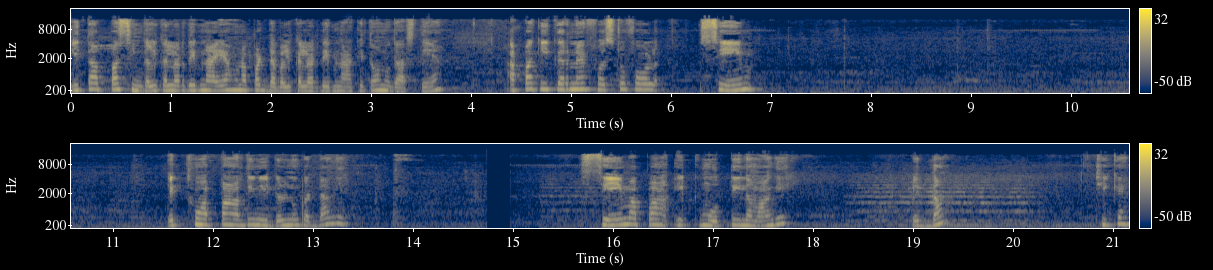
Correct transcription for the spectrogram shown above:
ਇਹ ਤਾਂ ਆਪਾਂ ਸਿੰਗਲ ਕਲਰ ਦੇ ਬਣਾਏ ਹੁਣ ਆਪਾਂ ਡਬਲ ਕਲਰ ਦੇ ਬਣਾ ਕੇ ਤੁਹਾਨੂੰ ਦੱਸਦੇ ਆ ਆਪਾਂ ਕੀ ਕਰਨਾ ਹੈ? ਫਸਟ ਆਫ ਆਲ ਸੇਮ ਇੱਥੋਂ ਆਪਾਂ ਆਪਦੀ ਨੀਡਲ ਨੂੰ ਕੱਢਾਂਗੇ। ਸੇਮ ਆਪਾਂ ਇੱਕ ਮੋਤੀ ਲਵਾਂਗੇ। ਇਦਾਂ ਠੀਕ ਹੈ।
